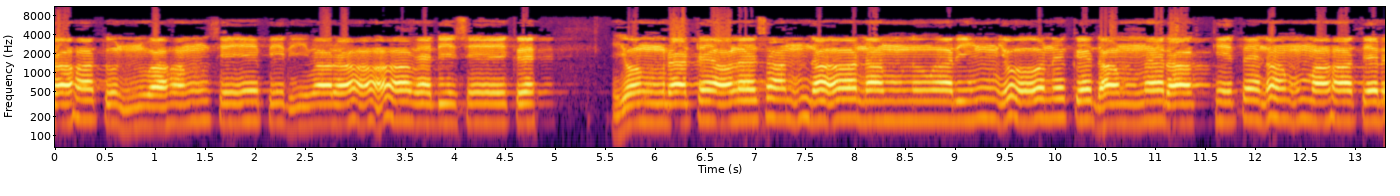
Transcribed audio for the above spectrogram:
රහතුන් වහන්සේ පිරිවරා වැඩිසේක. යොන් රට අලසන්දා නම් නුවරින් යෝනක ධම්ම රක්කිත නම් මහතෙර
